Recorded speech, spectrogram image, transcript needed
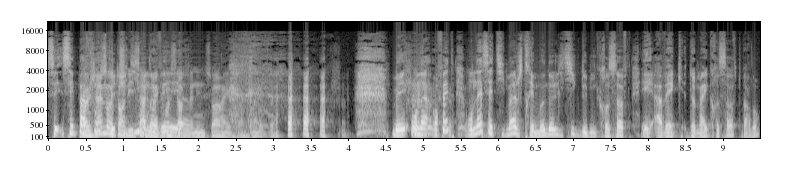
C'est c'est pas Moi, faux ce que autant tu dis. ça On avait, euh, une soirée. Mais on a, en fait, on a cette image très monolithique de Microsoft et avec de Microsoft, pardon,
